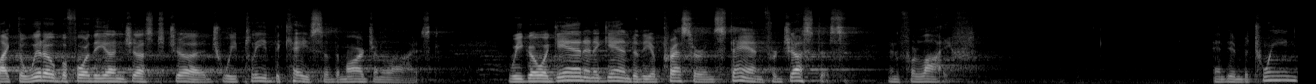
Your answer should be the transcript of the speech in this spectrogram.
Like the widow before the unjust judge, we plead the case of the marginalized. We go again and again to the oppressor and stand for justice and for life. And in between,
